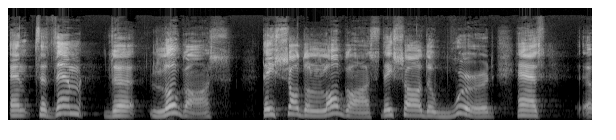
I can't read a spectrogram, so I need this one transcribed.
And to them, the Logos, they saw the Logos, they saw the Word as uh,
